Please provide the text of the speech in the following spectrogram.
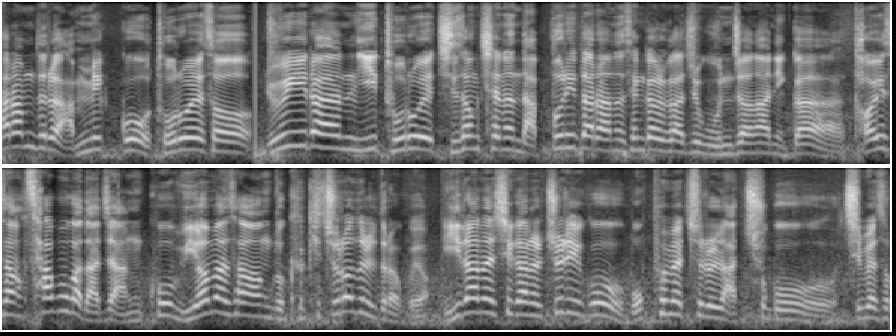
사람들을 안 믿고 도로에서 유일한 이 도로의 지성체는 나뿐이다라는 생각을 가지고 운전하니까 더 이상 사고가 나지 않고 위험한 상황도 극히 줄어들더라고요. 일하는 시간을 줄이고 목표 매출을 낮추고 집에서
